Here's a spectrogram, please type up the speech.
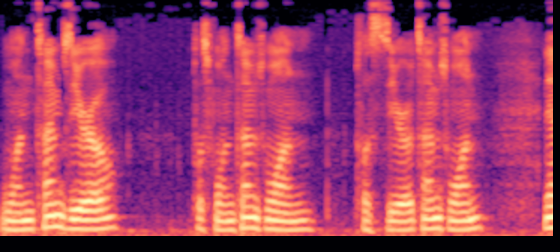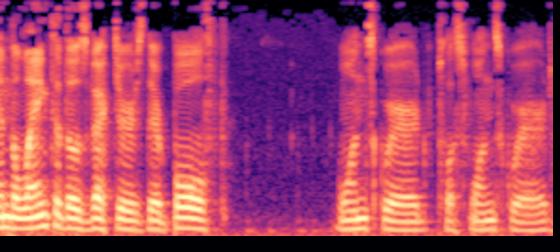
1 times 0 plus 1 times 1 plus 0 times 1. And then the length of those vectors, they're both 1 squared plus 1 squared.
